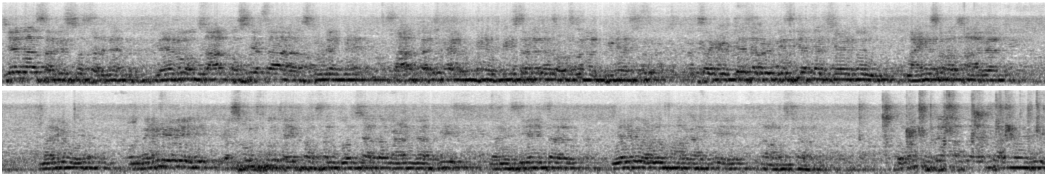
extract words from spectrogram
జిఎల్ఆర్ సర్వీస్ చదివాను నేను సార్ ఫస్ట్ ఇయర్ స్టూడెంట్ని సార్ టీచర్ చదువుతున్నాను పీడిఎస్ సో ఇక్కడ వచ్చేసరికి టీసీఎఫ్ చైర్మన్ మహేశ్వర సార్ గారు మరియు Merigiri principal chairperson Gurusarada madam గారికి మరియు సిఐ సార్ ఏవి రమణ సార్ గారికి నా నమస్కారం. సుమన్ ప్రజాతంత్ర అనేది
